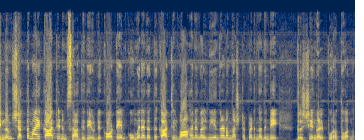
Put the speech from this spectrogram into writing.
ഇന്നും ശക്തമായ കാറ്റിനും സാധ്യതയുണ്ട്. കോട്ടയം കുമരകത്ത് കാറ്റിൽ വാഹനങ്ങൾ നിയന്ത്രണം നഷ്ടപ്പെടുന്നതിന്റെ ദൃശ്യങ്ങൾ പുറത്തുവന്നു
